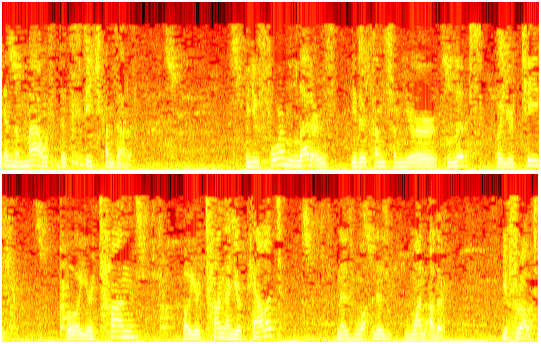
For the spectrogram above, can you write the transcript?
in the mouth that speech comes out of. When you form letters, either it comes from your lips or your teeth or your tongue or your tongue on your palate. And there's one, there's one other. Your throat.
